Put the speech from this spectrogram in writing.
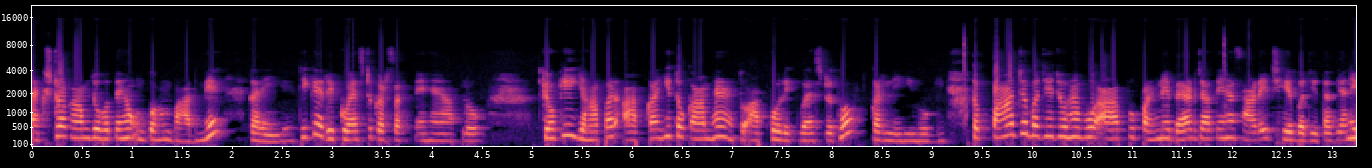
एक्स्ट्रा काम जो होते हैं, उनको हम बाद में करेंगे। ठीक है? रिक्वेस्ट कर सकते हैं आप लोग। क्योंकि यहाँ पर आपका ही तो काम है तो आपको रिक्वेस्ट तो करनी ही होगी। तो पाँच बजे जो है वो आप पढ़ने बैठ जाते हैं, साढ़े छः बजे तक, यानी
